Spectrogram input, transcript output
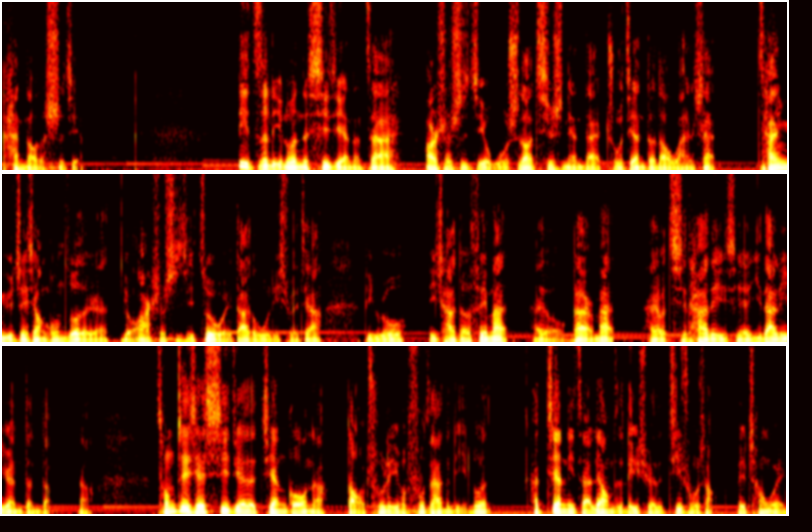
看到的世界。粒子理论的细节呢，在二十世纪五十到七十年代逐渐得到完善。参与这项工作的人有二十世纪最伟大的物理学家，比如理查德·费曼，还有盖尔曼，还有其他的一些意大利人等等啊。从这些细节的建构呢，导出了一个复杂的理论，它建立在量子力学的基础上，被称为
